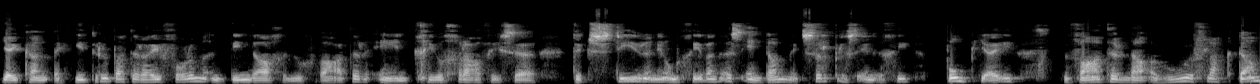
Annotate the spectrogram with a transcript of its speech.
jy kan 'n hidrobattery vorm indien daar genoeg water en geografiese tekstuur in die omgewing is en dan met surplus energie pomp jy water na 'n hoë vlak dam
